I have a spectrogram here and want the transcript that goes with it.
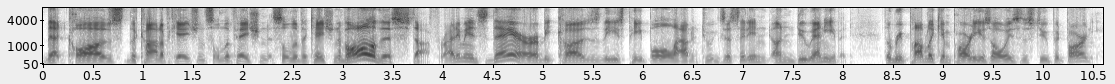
that caused the codification, solidification, solidification of all of this stuff, right? I mean, it's there because these people allowed it to exist. They didn't undo any of it. The Republican Party is always the stupid party.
